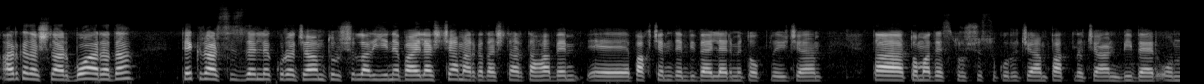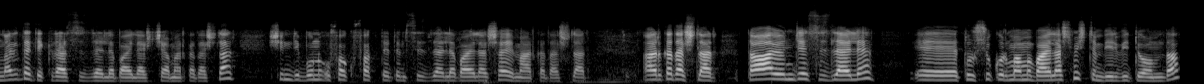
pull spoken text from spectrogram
Arkadaşlar bu arada tekrar sizlerle kuracağım turşuları yine paylaşacağım arkadaşlar. Daha ben e, bahçemden biberlerimi toplayacağım. Daha domates turşusu kuracağım, patlıcan, biber onları da tekrar sizlerle paylaşacağım arkadaşlar. Şimdi bunu ufak ufak dedim sizlerle paylaşayım arkadaşlar. Arkadaşlar daha önce sizlerle e, turşu kurmamı paylaşmıştım bir videomda.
